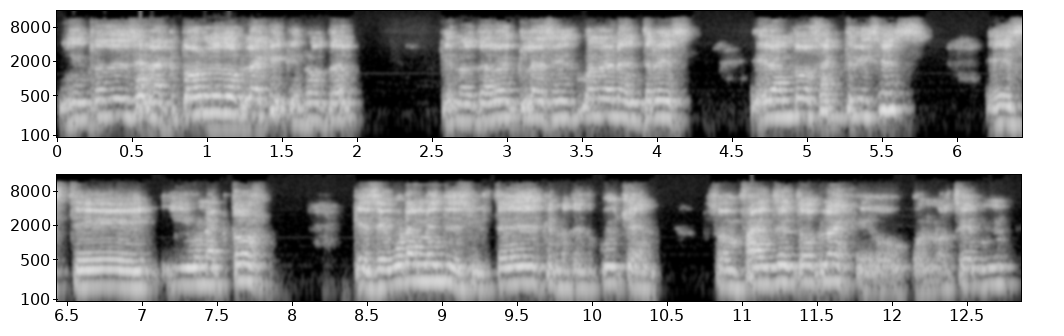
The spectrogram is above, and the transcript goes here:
Y entonces el actor de doblaje que nos, da, que nos daba clases, bueno, eran tres, eran dos actrices este, y un actor, que seguramente si ustedes que nos escuchan son fans del doblaje o conocen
